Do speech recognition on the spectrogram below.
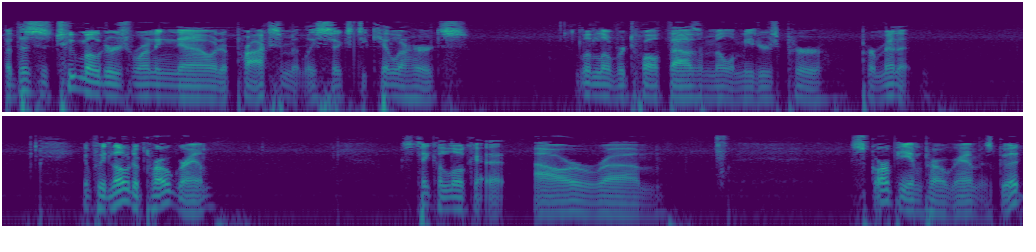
But this is two motors running now at approximately 60 kilohertz, a little over 12,000 millimeters per, per minute. If we load a program, let's take a look at. Our um, Scorpion program is good.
